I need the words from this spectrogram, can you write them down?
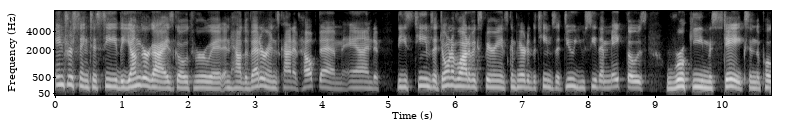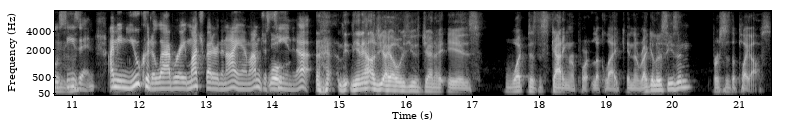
interesting to see the younger guys go through it and how the veterans kind of help them and these teams that don't have a lot of experience compared to the teams that do you see them make those rookie mistakes in the postseason i mean you could elaborate much better than i am i'm just Well, teeing it up the, the analogy I always use, Jenna, is what does the scouting report look like in the regular season versus the playoffs?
